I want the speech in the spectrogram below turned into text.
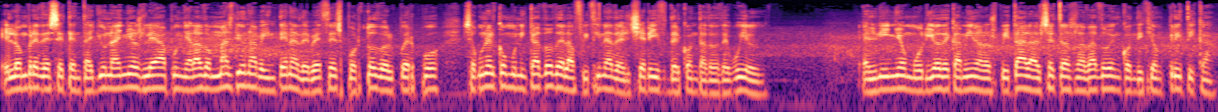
El hombre de 71 años le ha apuñalado más de una veintena de veces por todo el cuerpo, según el comunicado de la oficina del sheriff del condado de Will. El niño murió de camino al hospital al ser trasladado en condición crítica.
